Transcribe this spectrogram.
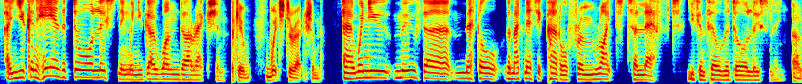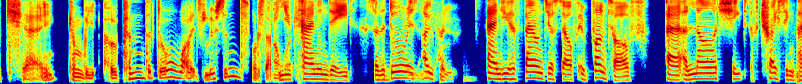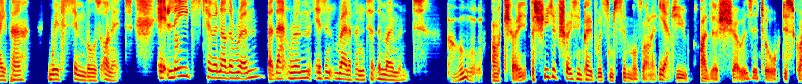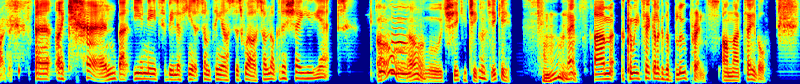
Uh, you can hear the door loosening when you go one direction. Okay, which direction? Uh, when you move the metal, the magnetic paddle from right to left, you can feel the door loosening. Okay. Can we open the door while it's loosened? Or does that not You work? can indeed. So the door is Yeah. open, and you have found yourself in front of uh, a large sheet of tracing paper with symbols on it. It leads to another room, but that room isn't relevant at the moment. Oh, Okay. The sheet of tracing paper with some symbols on it. Yeah. Do you either show us it or describe it? Uh, I can, but you need to be looking at something else as well. So I'm not going to show you yet. oh, cheeky, cheeky, cheeky. Hmm. Okay. Um, can we take a look at the blueprints on that table?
